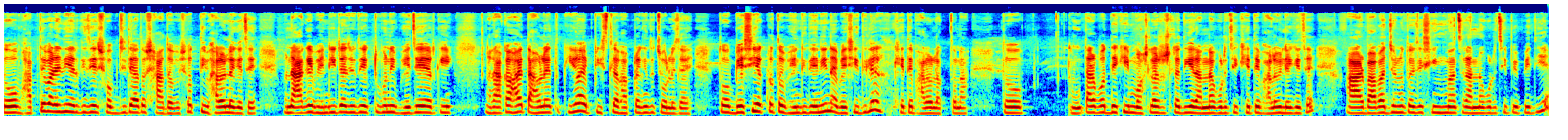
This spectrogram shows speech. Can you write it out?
তো ভাবতে পারিনি আর কি যে সবজিটা এত স্বাদ হবে, সত্যি ভালো লেগেছে। মানে আগে ভেন্ডিটা যদি একটুখানি ভেজে আর কি রাখা হয়, তাহলে কী হয়, পিছলা ভাবটা কিন্তু চলে যায়। তো বেশি একটা তো ভেন্ডি দিয়ে না, বেশি দিলে খেতে ভালো লাগতো না। তো তারপর দেখি মশলা টশলা দিয়ে রান্না করেছি, খেতে ভালোই লেগেছে। আর বাবার জন্য তো যে শিং মাছ রান্না করেছি পেঁপে দিয়ে,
